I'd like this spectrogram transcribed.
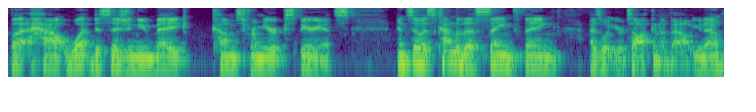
but how what decision you make comes from your experience. And so it's kind of the same thing as what you're talking about, you know?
